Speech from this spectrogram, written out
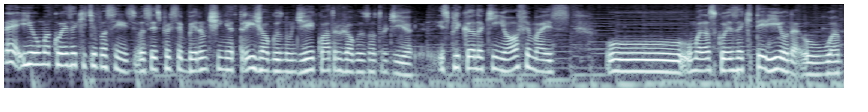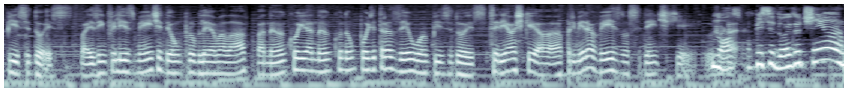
É, e uma coisa que, tipo assim, se vocês perceberam, tinha três jogos num dia e quatro jogos no outro dia. Explicando aqui em off, mas o, uma das coisas é que teria o, né, o One Piece 2. Mas infelizmente deu um problema lá pra Namco e a Namco não pôde trazer o One Piece 2. Seria, acho que, a a primeira vez no ocidente que. Nossa, o PC 2 eu tinha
